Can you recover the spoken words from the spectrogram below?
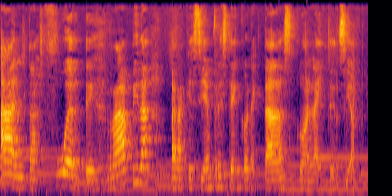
alta, fuerte, rápida, para que siempre estén conectadas con la intención.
